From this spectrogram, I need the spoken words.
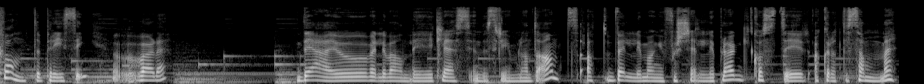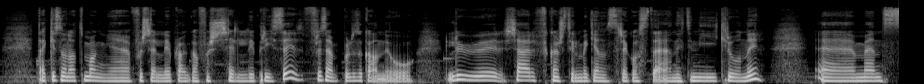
Kvanteprising? Hva er det? Det er jo veldig vanlig i klesindustrien blant at veldig mange forskjellige plagg koster akkurat det samme. Det er ikke sånn at mange forskjellige plagg har forskjellige priser. For eksempel så kan jo luer, skjerf, kanskje til og med gensere koste 99 kroner. Eh, mens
